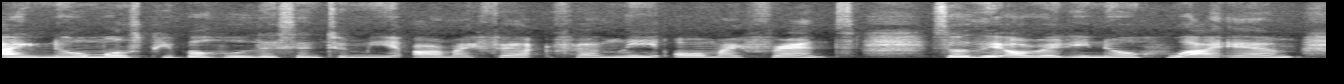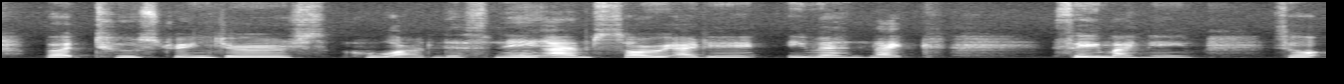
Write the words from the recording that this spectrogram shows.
I know most people who listen to me are my fa- family or my friends, so they already know who I am. But to strangers who are listening, I'm sorry I didn't even like say my name. So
